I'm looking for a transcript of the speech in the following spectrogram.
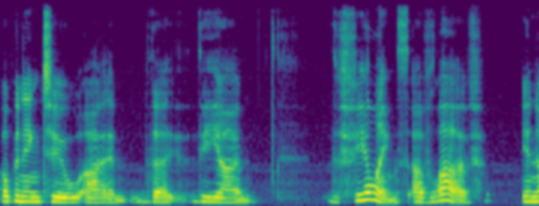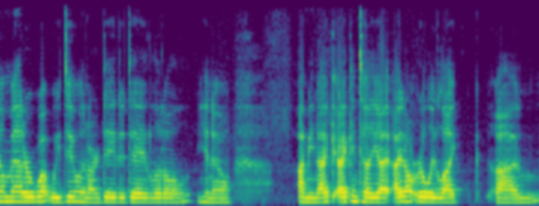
opening to uh, the the um, the feelings of love in no matter what we do in our day to day little, you know. I mean, I, I can tell you, I, I don't really like. Um,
